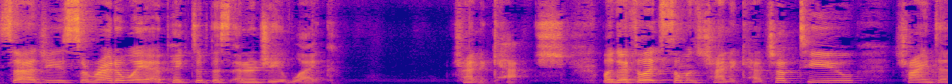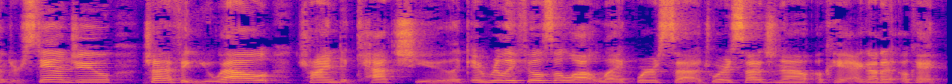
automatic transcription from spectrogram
Saggies, so right away I picked up this energy of like trying to catch. Like I feel like someone's trying to catch up to you, trying to understand you, trying to figure you out, trying to catch you. Like it really feels a lot like where's Sag? Where's Sag now? Okay, I got it. Okay,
